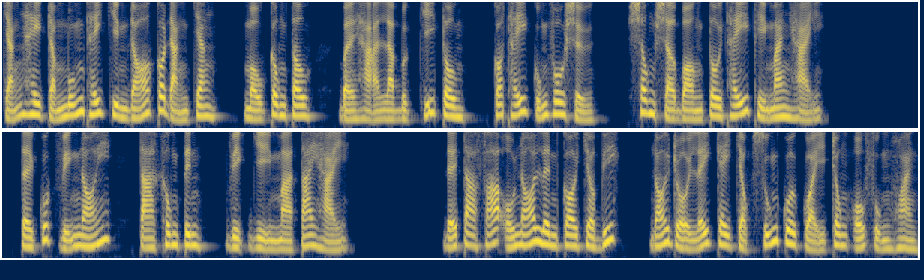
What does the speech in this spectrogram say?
chẳng hay trẫm muốn thấy chim đó có đặng chăng, mậu công tâu, bệ hạ là bực chí tôn, có thấy cũng vô sự, song sợ bọn tôi thấy thì mang hại. Tề quốc viễn nói, ta không tin, việc gì mà tai hại. Để ta phá ổ nó lên coi cho biết, nói rồi lấy cây chọc xuống quơ quậy trong ổ phụng hoàng.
